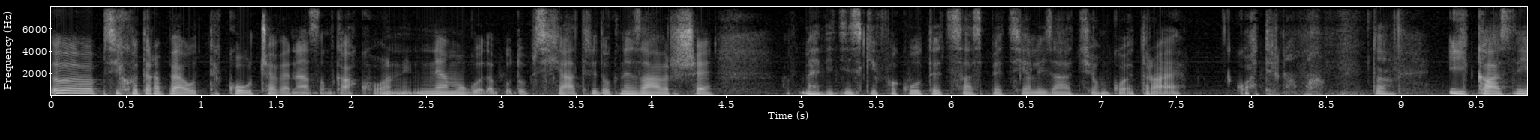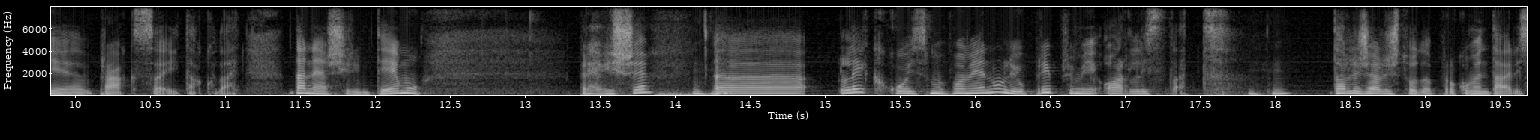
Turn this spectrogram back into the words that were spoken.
e, psihoterapeute, koučeve, ne znam kako, oni ne mogu da budu psihijatri dok ne završe medicinski fakultet sa specijalizacijom koja traje godinama. Da. I kasnije praksa i tako dalje. Da ne širim temu previše. E, lek koji smo pomenuli u pripremi Orlistat. Da li želiš to da prokomentariš?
